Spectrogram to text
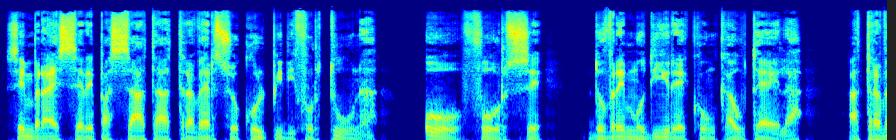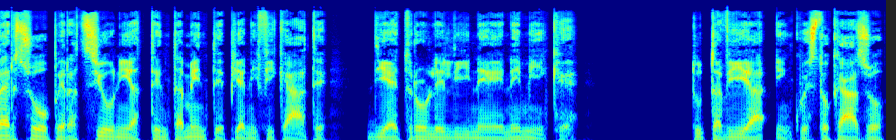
sembra essere passata attraverso colpi di fortuna, o forse, dovremmo dire con cautela, attraverso operazioni attentamente pianificate dietro le linee nemiche. Tuttavia, in questo caso,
